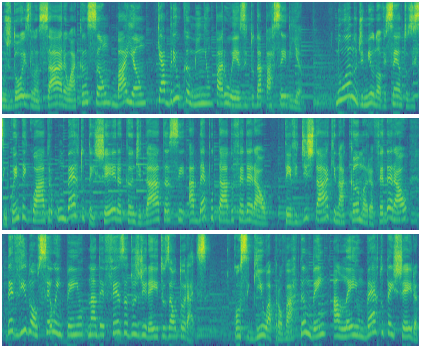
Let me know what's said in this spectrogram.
Os dois lançaram a canção Baião, que abriu caminho para o êxito da parceria. No ano de 1954, Humberto Teixeira candidata-se a deputado federal teve destaque na Câmara Federal devido ao seu empenho na defesa dos direitos autorais. Conseguiu aprovar também a Lei Humberto Teixeira,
